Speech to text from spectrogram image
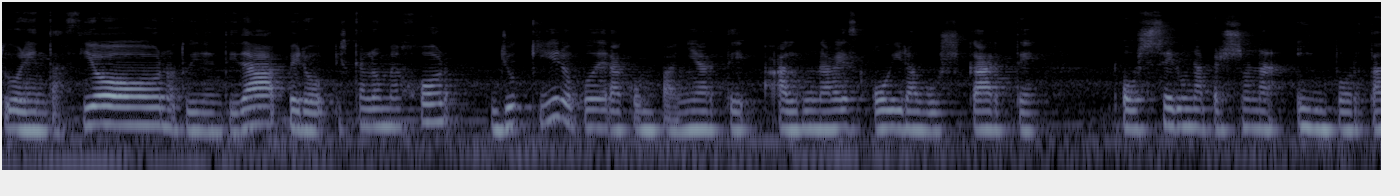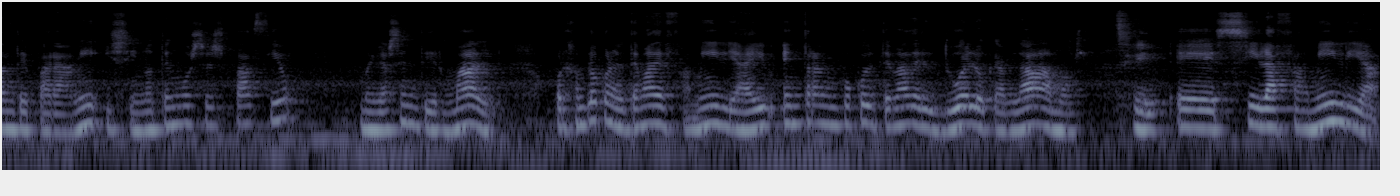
tu orientación o tu identidad, pero es que a lo mejor yo quiero poder acompañarte alguna vez o ir a buscarte o ser una persona importante para mí y si no tengo ese espacio me voy a sentir mal. Por ejemplo, con el tema de familia, ahí entra un poco el tema del duelo que hablábamos. Eh, si la familia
